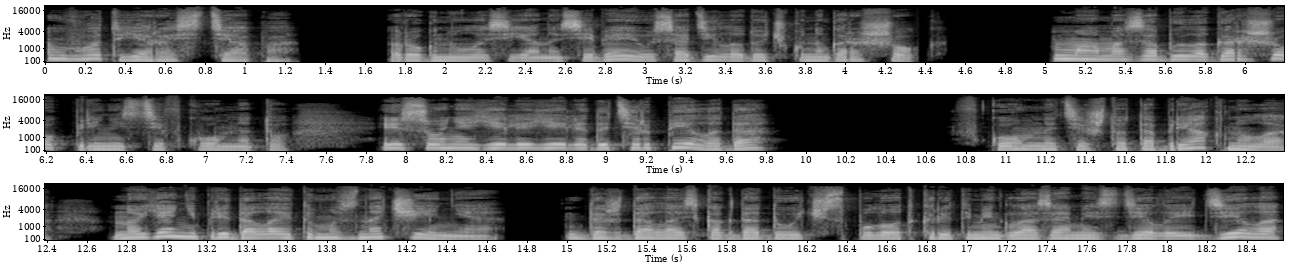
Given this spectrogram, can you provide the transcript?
«Вот я растяпа», — ругнулась я на себя и усадила дочку на горшок. «Мама забыла горшок принести в комнату, и Соня еле-еле дотерпела, да?» В комнате что-то брякнуло, но я не придала этому значения. Дождалась, когда дочь с полуоткрытыми глазами сделает дело,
